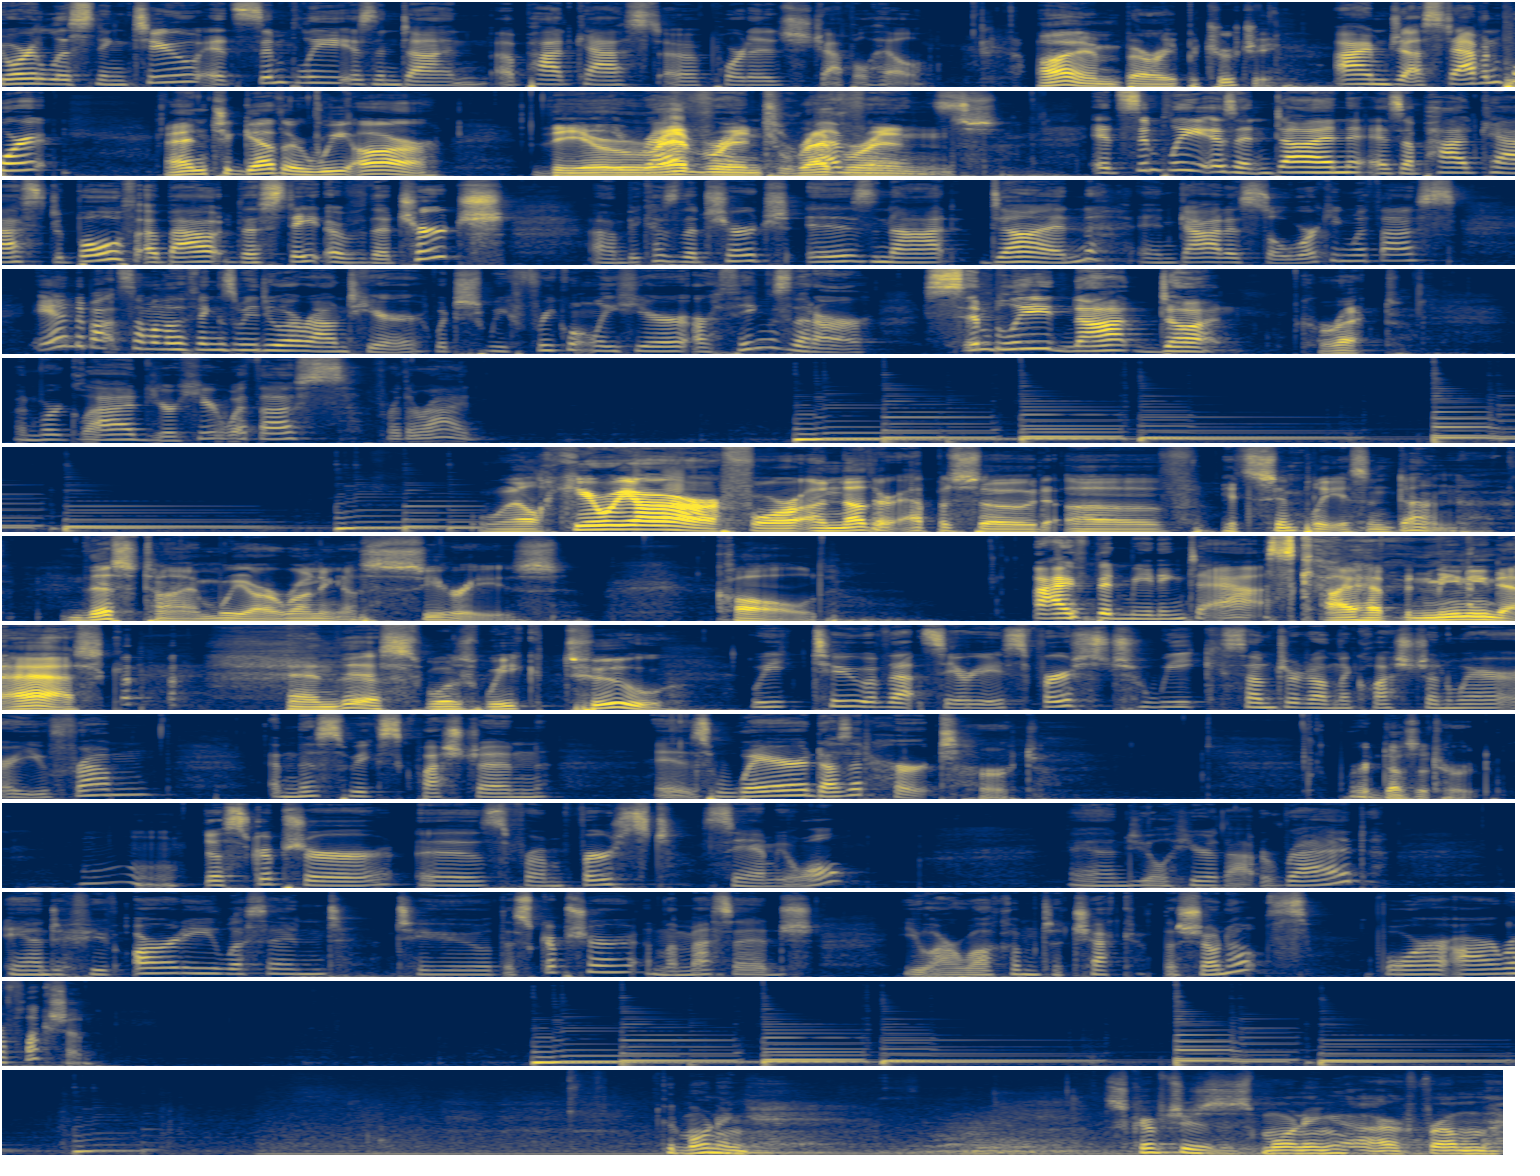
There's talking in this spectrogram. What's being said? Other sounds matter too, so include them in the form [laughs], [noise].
You're listening to It Simply Isn't Done, a podcast of Portage Chapel Hill. I'm Barry Petrucci. I'm Jess Davenport. And together we are the Irreverent Irreverent Reverends. It Simply Isn't Done is a podcast both about the state of the church, um, because the church is not done and God is still working with us, and about some of the things we do around here, which we frequently hear are things that are simply not done. Correct. And we're glad you're here with us for the ride. Well, here we are for another episode of It Simply Isn't Done. This time we are running a series called I've been meaning to ask. I Have Been Meaning to Ask. And this was week two. Week two of that series. First week centered on the question, Where are you from? And this week's question is, Where does it hurt? Hurt. Where does it hurt? Hmm. The scripture is from 1 Samuel, and you'll hear that read. And if you've already listened to the scripture and the message, you are welcome to check the show notes for our reflection. Good morning. Scriptures this morning are from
